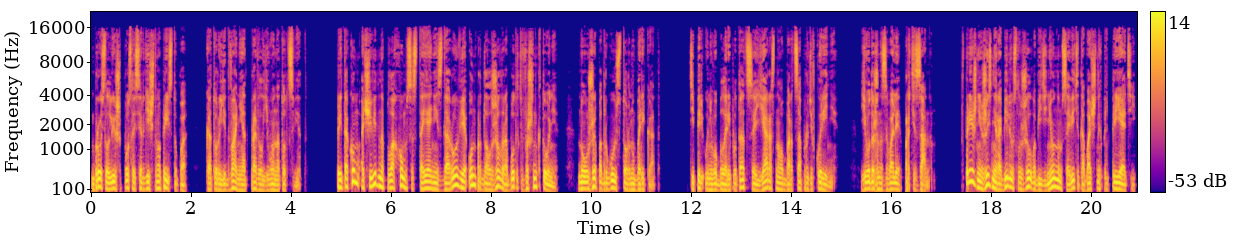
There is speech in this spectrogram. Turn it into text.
Бросил лишь после сердечного приступа, который едва не отправил его на тот свет. При таком, очевидно, плохом состоянии здоровья он продолжал работать в Вашингтоне, но уже по другую сторону баррикад. Теперь у него была репутация яростного борца против курения. Его даже называли партизаном. В прежней жизни Рабилио служил в Объединенном Совете табачных предприятий,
